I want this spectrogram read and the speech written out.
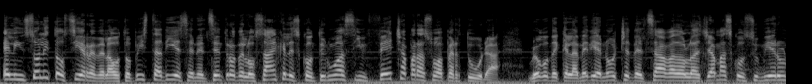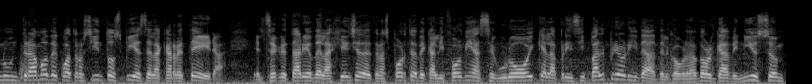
El insólito cierre de la autopista 10 en el centro de Los Ángeles continúa sin fecha para su apertura, luego de que la medianoche del sábado las llamas consumieron un tramo de 400 pies de la carretera. El secretario de la Agencia de Transporte de California aseguró hoy que la principal prioridad del gobernador Gavin Newsom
